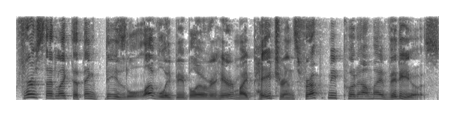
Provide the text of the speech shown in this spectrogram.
First I'd like to thank these lovely people over here, my patrons, for helping me put out my videos.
